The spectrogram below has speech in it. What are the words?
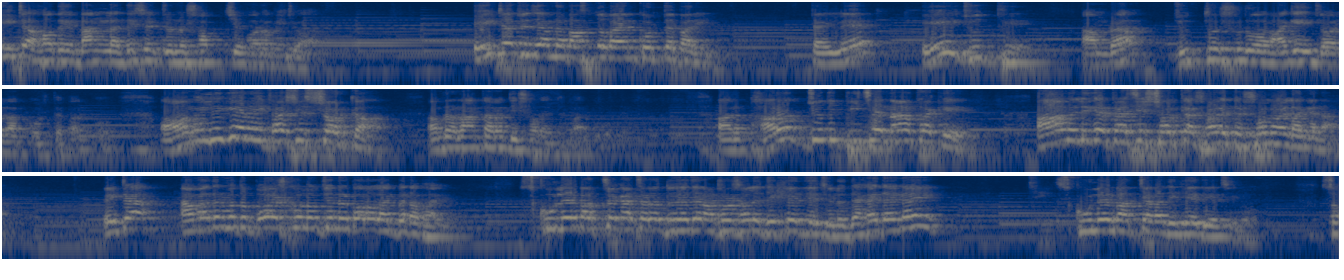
এইটা হবে বাংলাদেশের জন্য সবচেয়ে বড় বিজয়। এইটা যদি আমরা বাস্তবায়ন করতে পারি তাইলে এই যুদ্ধে আমরা যুদ্ধ শুরু হওয়ার আগেই জয়লাভ করতে পারব। আওয়ামী লীগের এই ফ্যাসিস্ট সরকার আমরা রাতারাতি সরাতে পারব। আর ভারত যদি পিছে না থাকে আওয়ামী লীগের ফ্যাসিস্ট সরকার সরাইতে সময় লাগে না। এটা আমাদের মতো বয়স্ক লোকজনের বলা লাগবে না ভাই। স্কুলের বাচ্চা কাচ্চারা দুই সালে দেখিয়ে দিয়েছিল। দেখাই দেয় নাই? স্কুলের বাচ্চারা দেখিয়ে দিয়েছিল। সো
